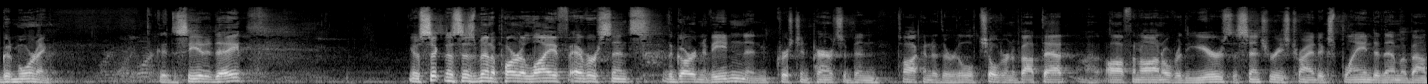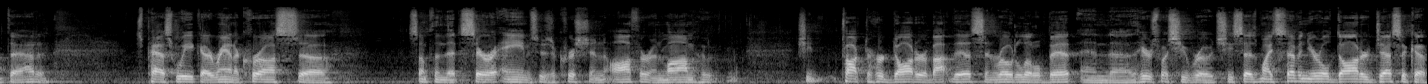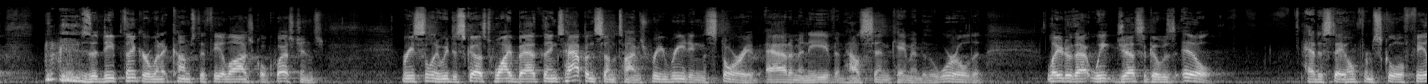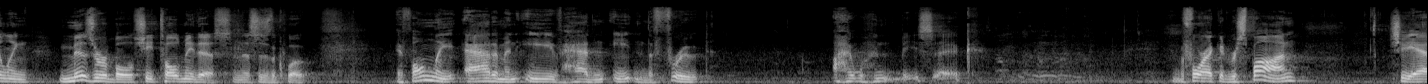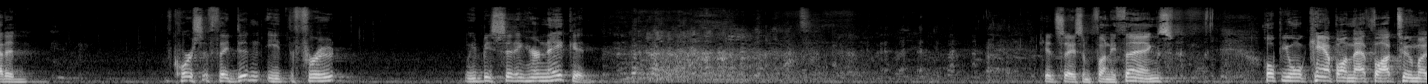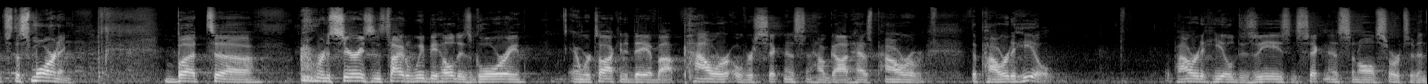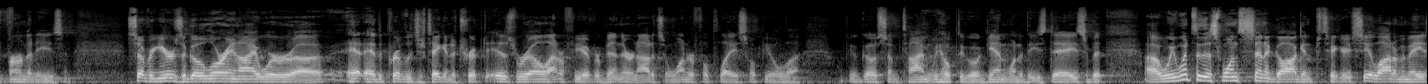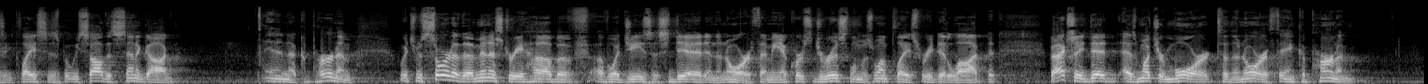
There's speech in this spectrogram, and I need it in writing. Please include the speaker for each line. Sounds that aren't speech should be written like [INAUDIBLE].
Speaker 1: Good morning. Good to see you today. You know, sickness has been a part of life ever since the Garden of Eden, and Christian parents have been talking to their little children about that uh, off and on over the years, the centuries, trying to explain to them about that. And this past week, I ran across uh, something that Sarah Ames, who's a Christian author and mom, who she talked to her daughter about this and wrote a little bit. And uh, here's what she wrote. She says, "My seven-year-old daughter Jessica." [CLEARS THROAT] is a deep thinker when it comes to theological questions. Recently, we discussed why bad things happen sometimes, rereading the story of Adam and Eve and how sin came into the world. And later that week, Jessica was ill, had to stay home from school, feeling miserable. She told me this, and this is the quote If only Adam and Eve hadn't eaten the fruit, I wouldn't be sick. Before I could respond, she added, course, if they didn't eat the fruit, we'd be sitting here naked. Kids say some funny things. Hope you won't camp on that thought too much this morning. But uh, [CLEARS THROAT] we're in a series entitled We Behold His Glory, and we're talking today about power over sickness and how God has power, the power to heal. The power to heal disease and sickness and all sorts of infirmities. And Several years ago, Lori and I were uh, had, had, the privilege of taking a trip to Israel. I don't know if you've ever been there or not. It's a wonderful place. Hope you'll, uh, hope you'll go sometime. We hope to go again one of these days. But uh, we went to this one synagogue in particular. You see a lot of amazing places, but we saw the synagogue in uh, Capernaum which was sort of the ministry hub of, of what Jesus did in the north. I mean, of course, Jerusalem was one place where he did a lot, but, but actually did as much or more to the north in Capernaum.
